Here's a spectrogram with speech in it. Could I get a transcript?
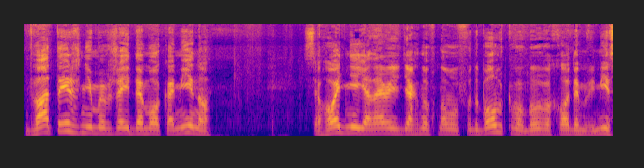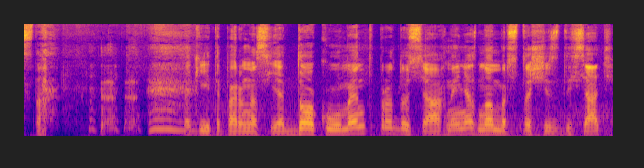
Два тижні ми вже йдемо каміно. Сьогодні я навіть вдягнув нову футболку, бо ми виходимо в місто. Такий тепер у нас є документ про досягнення номер 160,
